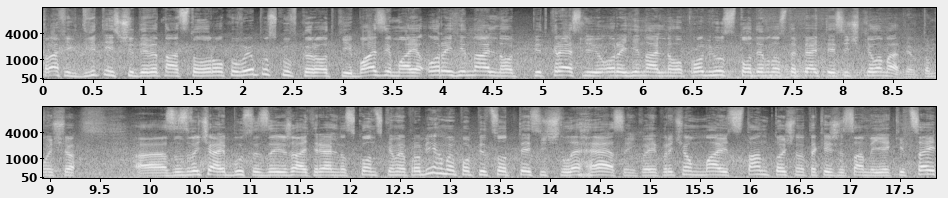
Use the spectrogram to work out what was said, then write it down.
Трафік 2019 року випуску в короткій базі має оригінального, підкреслюю, оригінального пробігу 195 тисяч кілометрів, тому що е, зазвичай буси заїжджають реально з конськими пробігами по 500 тисяч легесенько, і причому мають стан точно такий же самий, як і цей.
